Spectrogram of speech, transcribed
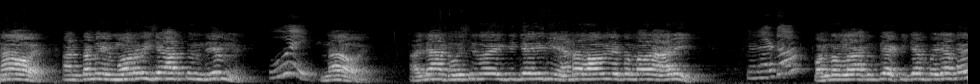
ના હોય. અને તમે મોરવી છે હરદન દેમ ને? હોય ના હોય. અલ્યા ડોશી તો એક જગ્યાએ ઈ એના લાવી તો મારે હારી. પંદર લાખ રૂપિયા કીધા પડ્યા છે.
